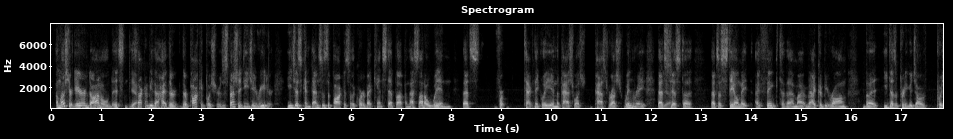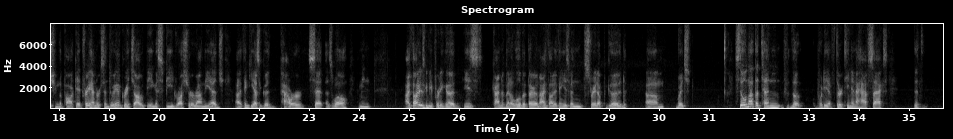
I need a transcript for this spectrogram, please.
unless you're Yeah. Aaron Donald, it's it's not going to be that high. They're they're pocket pushers, especially DJ Reader. He just condenses the pocket so the quarterback can't step up, and that's not a win. That's for technically in the pass rush pass rush win rate. That's Yeah. just a that's a stalemate, I think, to them. I, I mean, I could be wrong, but he does a pretty good job of pushing the pocket. Trey Hendrickson doing a great job of being a speed rusher around the edge. I think he has a good power set as well. I mean, I thought he was going to be pretty good. He's kind of been a little bit better than I thought. I think he's been straight up good, um, which still not the 10, the, what do you have, 13 and a half sacks? That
